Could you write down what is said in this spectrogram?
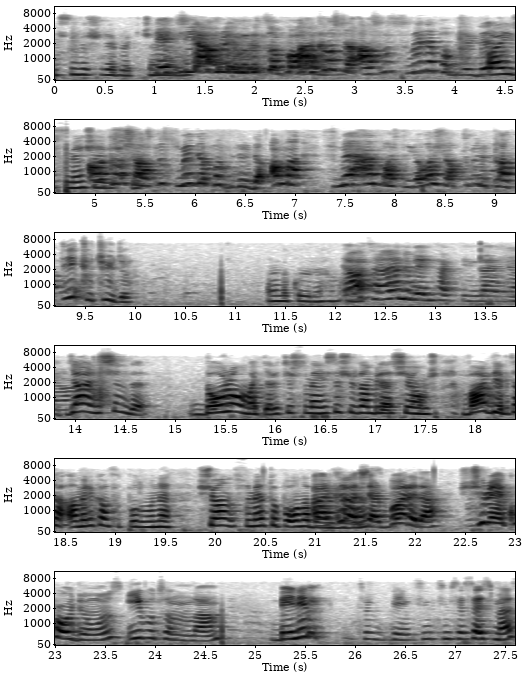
İkisini de şuraya bırakacağım. Geçti yavru yumru topu. Arkadaşlar aslında Sümer de yapabilirdi. Ay Sümeyye şey. Arkadaşlar aslında Sümer de yapabilirdi ama Sümer en başta yavaş yaptı böyle taktiği kötüydü. Onu da koy oraya. ha. Ya sen de benim taktiğimden ya. Yani şimdi doğru olmak gerekir. Sümeyye ise şuradan biraz şey olmuş. Var diye bir tane Amerikan futbolu mu ne? Şu an Sümeyye topu ona benziyor. Arkadaşlar bu arada şuraya koyduğumuz i butonundan benim tabii benimkini kimse seçmez.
